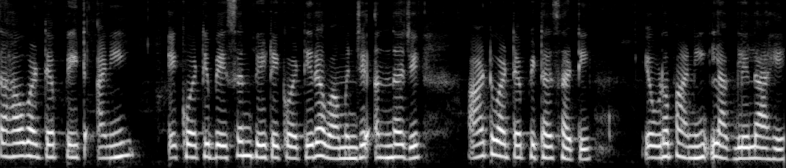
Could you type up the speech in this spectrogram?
सहा वाट्या पीठ आणि एक वाटी बेसन पीठ एक वाटी रवा म्हणजे अंदाजे आठ वाट्या पिठासाठी एवढं पाणी लागलेलं आहे.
